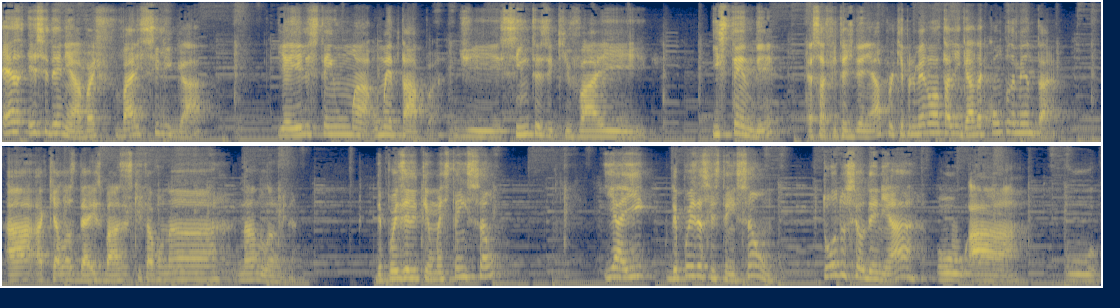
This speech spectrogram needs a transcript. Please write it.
É- Esse DNA vai, vai se ligar e aí eles têm uma, uma etapa de síntese que vai estender essa fita de DNA, porque primeiro ela está ligada complementar a aquelas 10 bases que estavam na, na lâmina. Depois ele tem uma extensão, e aí, depois dessa extensão, todo o seu DNA, ou a, o,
